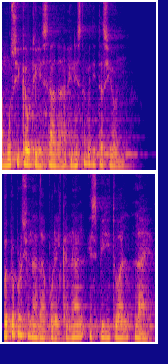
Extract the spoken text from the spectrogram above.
La música utilizada en esta meditación fue proporcionada por el canal Espiritual Live,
